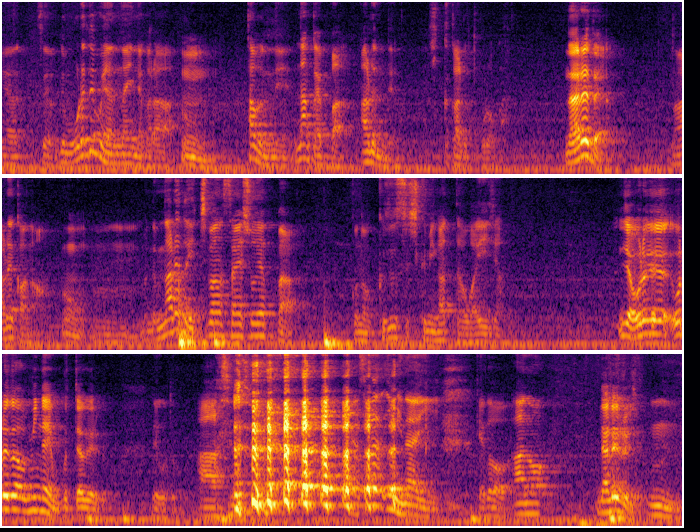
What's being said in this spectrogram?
ん、いやそうでも俺でもやんないんだからうん。多分ねなんかやっぱあるんだよ。引っかかるところ慣れだよ、があれかな。うん、うん。でも慣れの一番最初やっぱこの崩す仕組みがあった方がいいじゃん。じゃあ俺俺がみんなに送ってあげるよ。どういうこと？ああ それは意味ないけどあの慣れるじうん。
